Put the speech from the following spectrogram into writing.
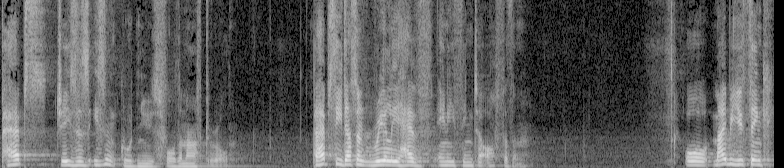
perhaps Jesus isn't good news for them after all. Perhaps he doesn't really have anything to offer them. Or maybe you think,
